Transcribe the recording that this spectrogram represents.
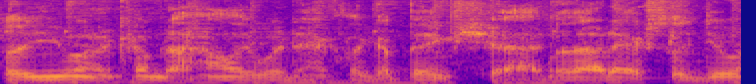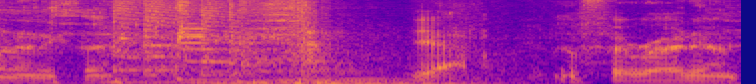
So you want to come to Hollywood and act like a big shot without actually doing anything? Yeah. You'll fit right in.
